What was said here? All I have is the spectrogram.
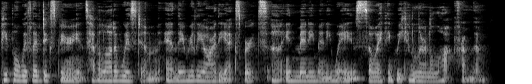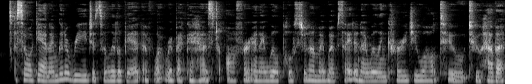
People with lived experience have a lot of wisdom and they really are the experts uh, in many, many ways. So I think we can learn a lot from them so again, I'm going to read just a little bit of what Rebecca has to offer, and I will post it on my website. And I will encourage you all to to have a,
